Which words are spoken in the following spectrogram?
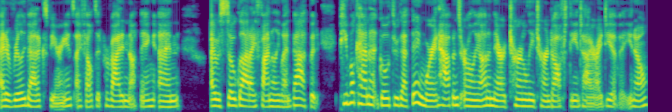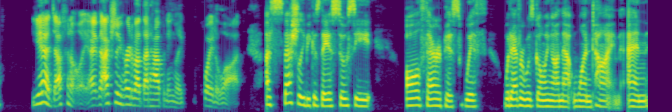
I had a really bad experience. I felt it provided nothing. And I was so glad I finally went back. But people can go through that thing where it happens early on and they're eternally turned off to the entire idea of it, you know? Yeah, definitely. I've actually heard about that happening like quite a lot. Especially because they associate all therapists with whatever was going on that one time. And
